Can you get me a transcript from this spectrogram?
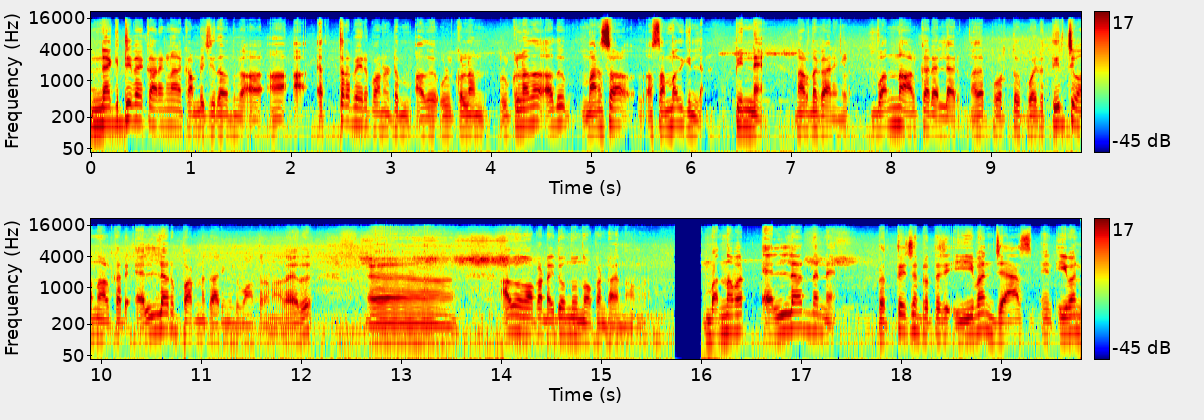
നെഗറ്റീവായ കാര്യങ്ങളാണ് കംപ്ലീറ്റ് ചെയ്തത്. എത്ര പേര് പറഞ്ഞിട്ടും അത് ഉൾക്കൊള്ളാൻ ഉൾക്കൊള്ളാൻ അത് മനസ്സാ സമ്മതിക്കില്ല. പിന്നെ നടന്ന കാര്യങ്ങൾ. വന്ന ആൾക്കാരെല്ലാവരും അതായത് പുറത്ത് പോയിട്ട് തിരിച്ച് വന്ന ആൾക്കാർ എല്ലാവരും പറഞ്ഞ കാര്യങ്ങൾ മാത്രമാണ്. അതായത് അത് നോക്കണ്ട ഇതൊന്നും നോക്കണ്ട എന്നാണ്. വന്നവർ എല്ലാവരും തന്നെ പ്രത്യേകിച്ചും പ്രത്യേകിച്ച് even Jasmine even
